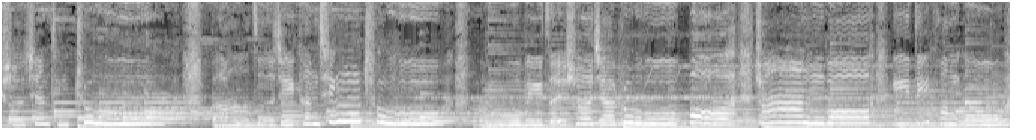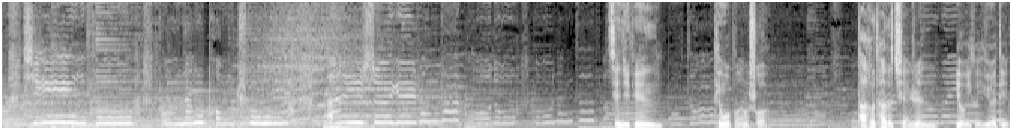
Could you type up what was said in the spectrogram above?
时间停住，把自己看清楚，不必再说假如。我穿过一地荒芜，幸福不能碰触。爱是愚人的国度，不能自。前几天听我朋友说，他和他的前任有一个约定。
